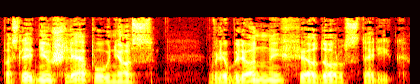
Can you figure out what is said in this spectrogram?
Последнюю шляпу унес влюбленный в Феодору старик.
